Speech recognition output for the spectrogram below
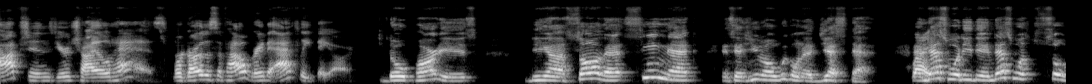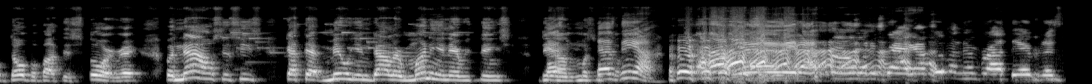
options your child has, regardless of how great an athlete they are. dope part is Deion saw that, seen that, and says, you know, we're going to adjust that. Right. And that's what he did. And that's what's so dope about this story, right? But now, since he's got that million dollar money and everything, Deion must That's be. Deion. yeah, I I don't want to brag. I put my number out there, but it's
